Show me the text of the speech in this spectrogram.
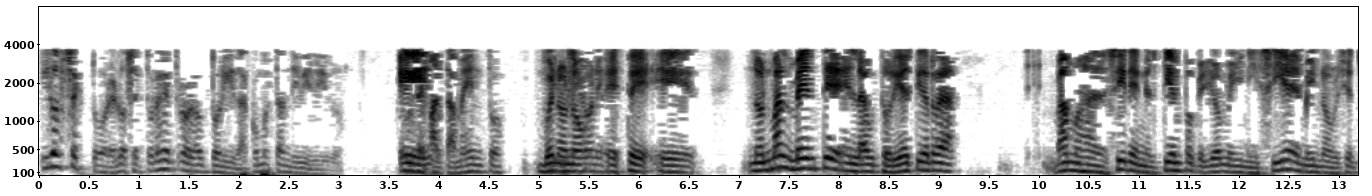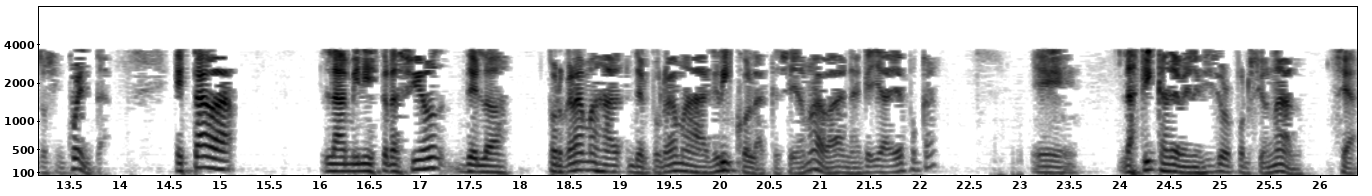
¿Y los sectores, los sectores dentro de la autoridad, cómo están divididos? Eh, departamentos. Bueno, no, este, eh, normalmente en la autoridad de tierra, vamos a decir, en el tiempo que yo me inicié, en 1950, estaba la administración de los programas del programa agrícola que se llamaba en aquella época eh, las fincas de beneficio proporcional o sea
